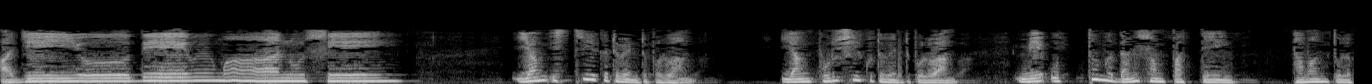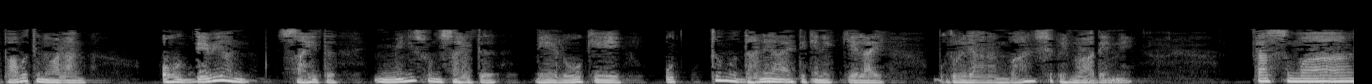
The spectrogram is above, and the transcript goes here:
අජීයෝ දේව මානුෂේ. යම් ස්ත්‍රියකට වෙන්න පුළුවන් යම් පුරුෂයෙකුට වෙන්න පුළුවන් මේ උත්තම ධන සම්පත්තියෙන් Taman තුල පවතිනවා නම් ඔහු දෙවියන් සහිත මිනිසුන් සහිත මේ ලෝකේ උත්තම ධනය ඇති කෙනෙක් කියලයි බුදුරජාණන් වහන්සේ පෙන්වා දෙන්නේ. තස්මා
